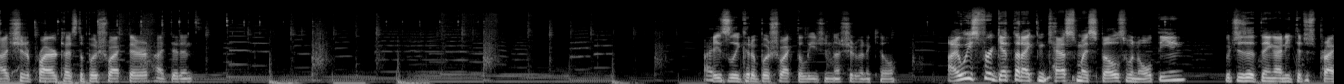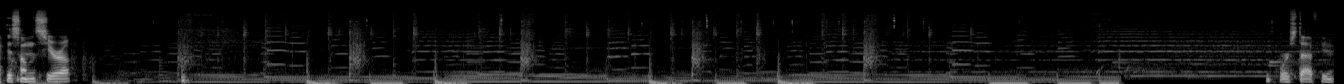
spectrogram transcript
I should have prioritized the bushwhack there. I didn't. I easily could have bushwhacked the Legion. That should have been a kill. I always forget that I can cast my spells when ulting, which is a thing I need to just practice on the Zero. Force staff here.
